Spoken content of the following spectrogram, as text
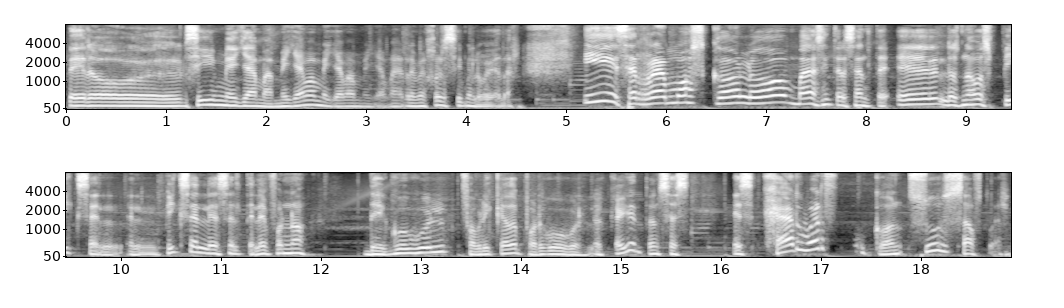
Pero sí me llama, me llama, me llama, me llama. A lo mejor sí me lo voy a dar. Y cerramos con lo más interesante: los nuevos Pixel. El Pixel es el teléfono de Google fabricado por Google. Ok, entonces es hardware con su software.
